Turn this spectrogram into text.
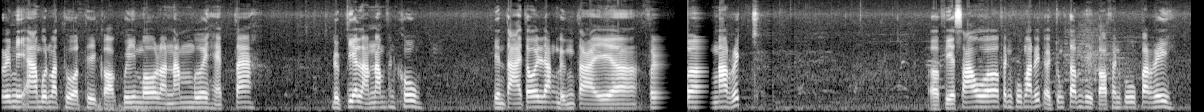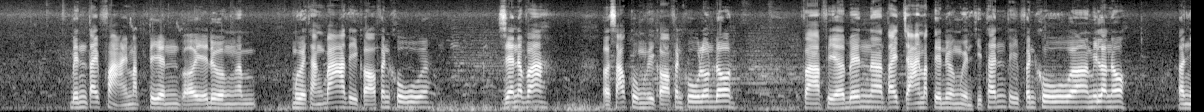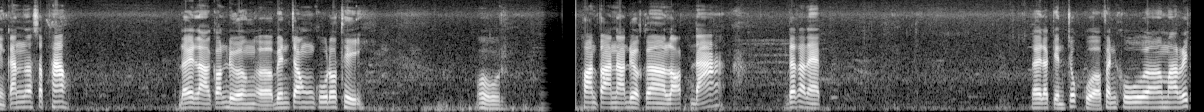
Premier Buôn Ma Thuột thì có quy mô là 50 hecta được chia làm 5 phân khu. Hiện tại tôi đang đứng tại à, uh, Maric ở phía sau à, phân khu Madrid ở trung tâm thì có phân khu Paris. Bên tay phải mặt tiền với đường à, 10 tháng 3 thì có phân khu Geneva ở sau cùng thì có phân khu London. Và phía bên à, tay trái mặt tiền đường Nguyễn Chí Thân thì phân khu à, Milano là những căn sắp house. Đây là con đường ở bên trong khu đô thị. Ồ, hoàn toàn là được à, lọt đá. Rất là đẹp. Đây là kiến trúc của phân khu Marit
